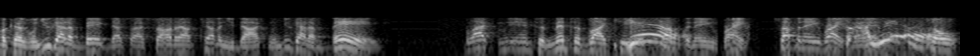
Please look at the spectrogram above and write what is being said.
Because when you got to beg, that's why I started out telling you, Doc, when you got to beg black men to mentor black kids, Yeah. something ain't right. Something ain't right, So, man. Uh, yeah. So,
